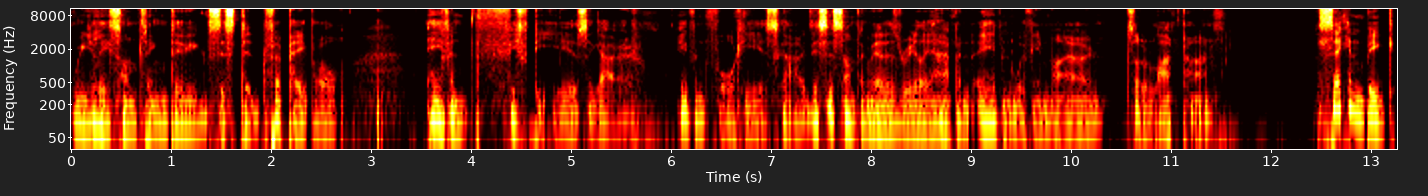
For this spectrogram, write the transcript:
really something that existed for people even 50 years ago, even 40 years ago. This is something that has really happened even within my own sort of lifetime. Second big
